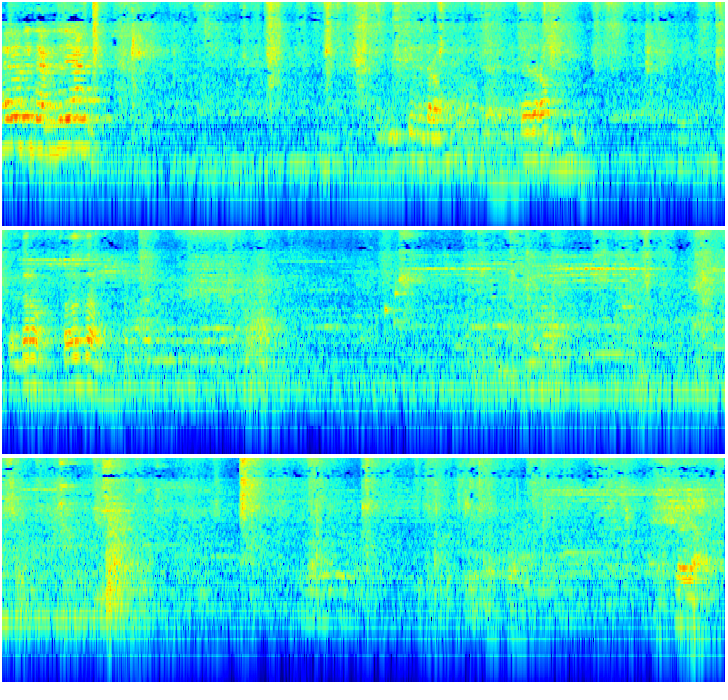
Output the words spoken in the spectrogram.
เฮ้ยเราได้แจกกันหรือยังตื่นตรงตื่นตรงตื่นตรงตื่นตรง对呀。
